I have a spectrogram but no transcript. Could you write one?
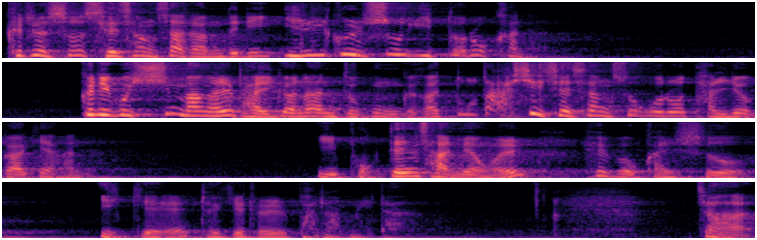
그래서 세상 사람들이 읽을 수 있도록 하는 그리고 희망을 발견한 누군가가 또다시 세상 속으로 달려가게 하는 이 복된 사명을 회복할 수 있게 되기를 바랍니다. 자,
